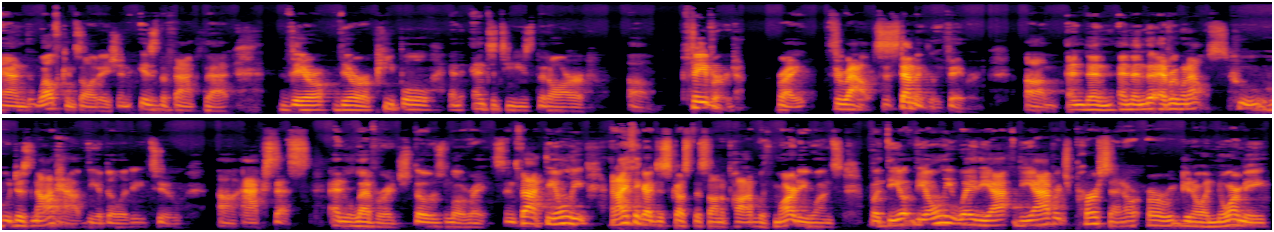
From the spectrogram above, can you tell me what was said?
and wealth consolidation is the fact that there there are people and entities that are uh, favored right throughout, systemically favored, um, and then and then the, everyone else who who does not have the ability to uh, access and leverage those low rates. In fact, the only, and I think I discussed this on a pod with Marty once, but the the only way the the average person or, or you know a normie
